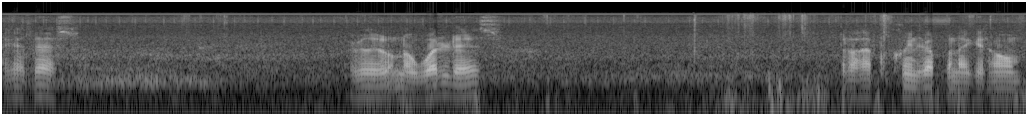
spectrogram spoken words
I got this. I really don't know what it is. But I'll have to clean it up when I get home.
